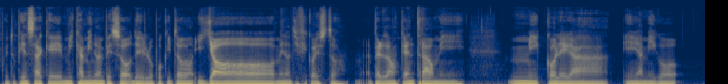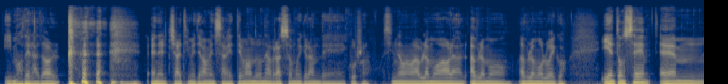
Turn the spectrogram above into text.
porque tú piensas que mi camino empezó de lo poquito y yo me notifico esto. Perdón, que ha entrado mi, mi colega y amigo y moderador en el chat y me dio un mensaje. Te mando un abrazo muy grande, Curro. Si no hablamos ahora, hablamos, hablamos luego. Y entonces em,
